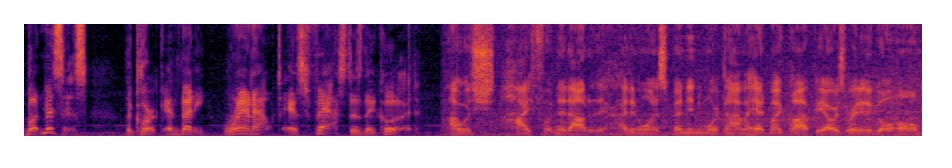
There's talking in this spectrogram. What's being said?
but misses. The clerk and Benny ran out as fast as they could. I was high footing it out of there. I didn't want to spend any more time. I had my coffee. I was ready to go home.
